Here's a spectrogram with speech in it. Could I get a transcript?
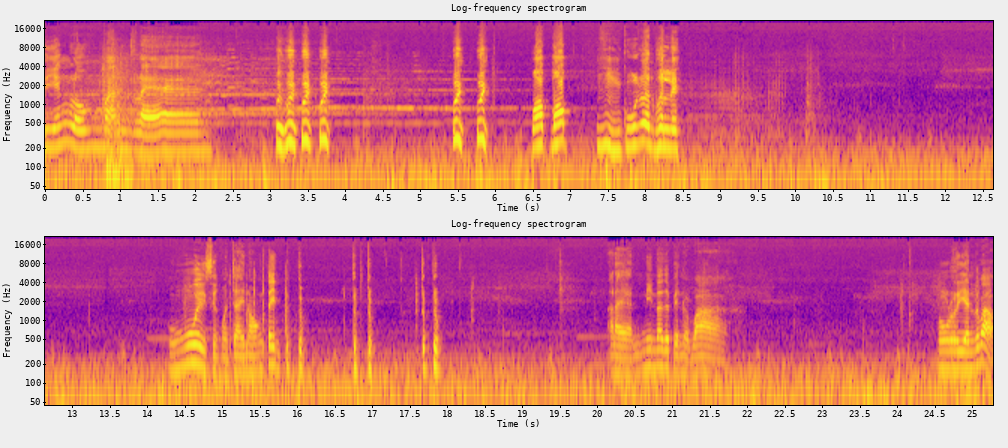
เสียงลมมันแรงเฮ้ยเฮ้ยเฮ้ยเฮ้ยเฮ้ยเฮ้ยมอบมอบอื้อหือกูเกินเพลินเลย โอ้ย เสียงหัวใจน้องเต้นตึบตึบตึบตึบตึบตึบอะไรอะนี่น่าจะเป็นแบบว่า โรงเรียนหรือเปล่า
